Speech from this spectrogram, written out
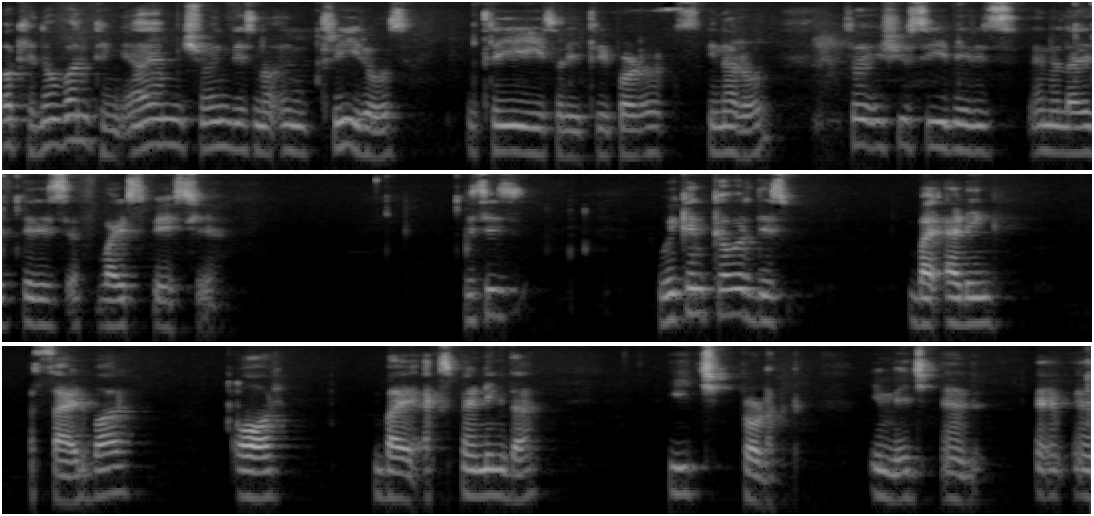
Okay now one thing I am showing this now in three rows three sorry three products in a row. So if you see there is analyze there is a white space here. This is we can cover this by adding a sidebar or by expanding the each product image and I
